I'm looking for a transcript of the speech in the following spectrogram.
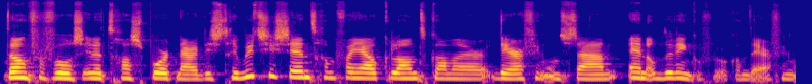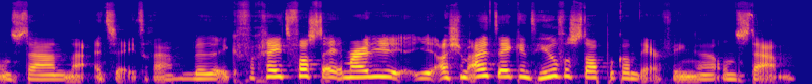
Dan vervolgens in het transport naar het distributiecentrum van jouw klant kan er derving ontstaan. En op de winkelvloer kan derving ontstaan, nou, et cetera. Ik vergeet vast, e-, maar als je hem uittekent, heel veel stappen kan derving ontstaan.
